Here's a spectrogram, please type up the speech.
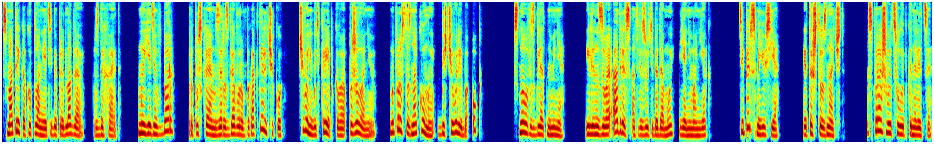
«Смотри, какой план я тебе предлагаю», — вздыхает. «Мы едем в бар, пропускаем за разговором по коктейльчику чего-нибудь крепкого, по желанию. Мы просто знакомы, без чего-либо, ок?» Снова взгляд на меня. «Или называй адрес, отвезу тебя домой, я не маньяк». Теперь смеюсь я. «Это что значит?» Спрашивает с улыбкой на лице.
